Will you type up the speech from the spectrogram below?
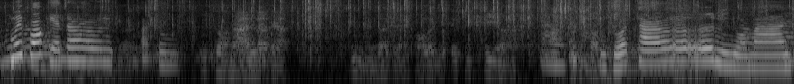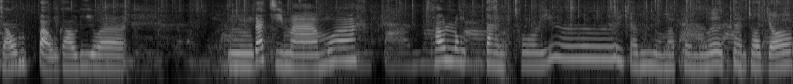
Mới bỏ kìa cho bà tu chúa tha mình nhỏ mà cháu bảo cầu đi và ừ, đã chỉ mà mua thao lông tàn trò đi cho mình nhỏ mà bảo nữa tàn trò cho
